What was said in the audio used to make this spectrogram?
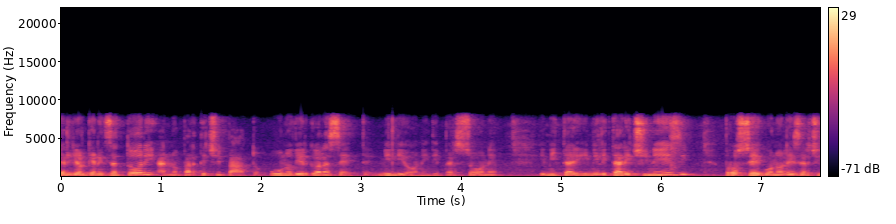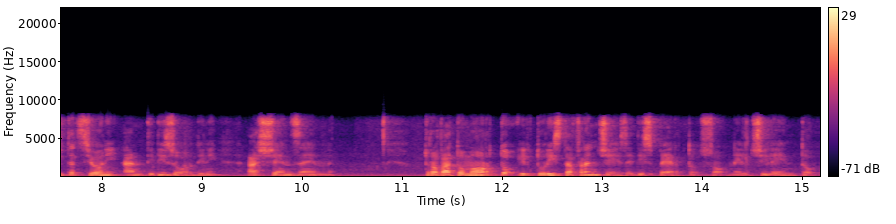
Per gli organizzatori hanno partecipato 1,7 milioni di persone. I, I, militari cinesi proseguono le esercitazioni antidisordini a Shenzhen. Trovato morto il turista francese disperto so, nel Cilento.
